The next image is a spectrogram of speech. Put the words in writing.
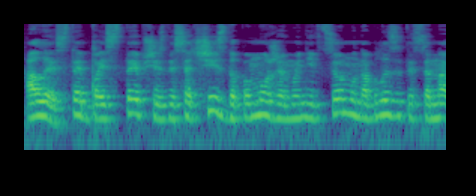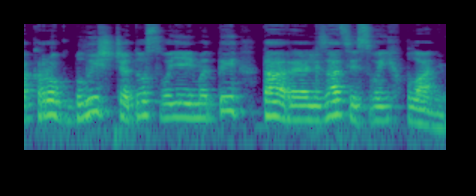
але Step by Step 66 допоможе мені в цьому наблизитися на крок ближче до своєї мети та реалізації своїх планів.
